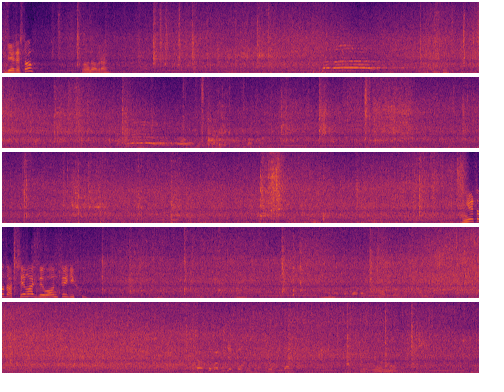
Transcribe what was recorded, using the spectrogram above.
Bierzesz to? No dobra. Nie to zatrzymać, wyłączyć i chuj. To ma widzieć to chwilę.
